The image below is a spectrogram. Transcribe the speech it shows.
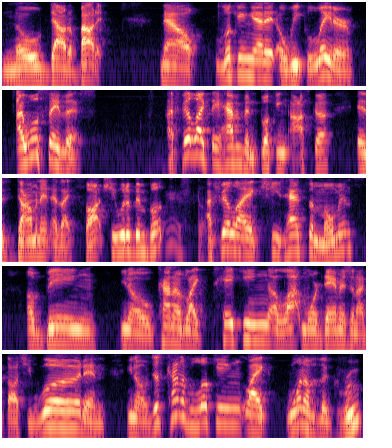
no doubt about it. Now, looking at it a week later, I will say this. I feel like they haven't been booking Asuka as dominant as I thought she would have been booked. I feel like she's had some moments of being, you know, kind of like taking a lot more damage than I thought she would, and you know, just kind of looking like one of the group.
